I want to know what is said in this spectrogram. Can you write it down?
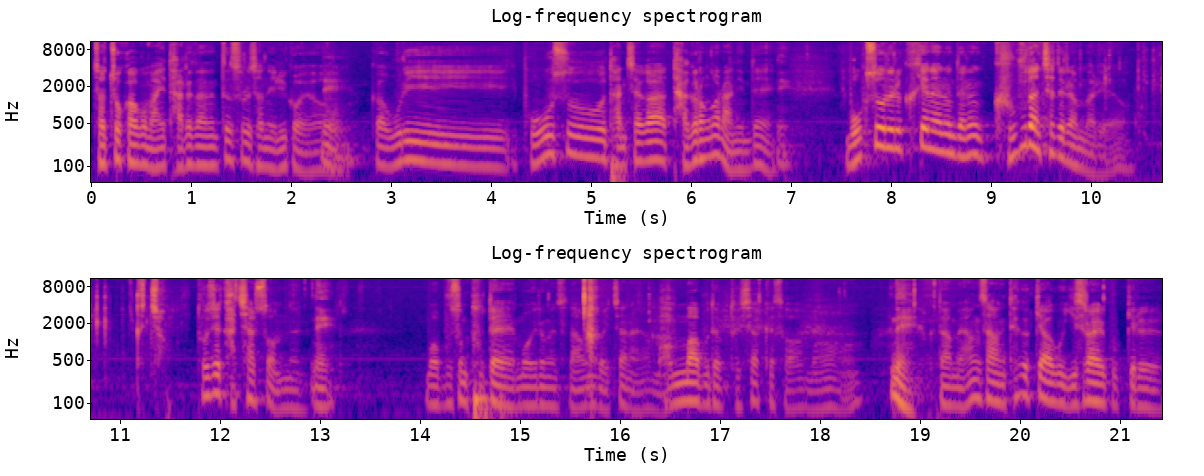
저쪽하고 많이 다르다는 뜻으로 저는 읽어요. 네. 그러니까 우리 보수 단체가 다 그런 건 아닌데 네. 목소리를 크게 내는 데는 극우 단체들이란 말이에요. 그렇죠. 도저히 같이 할 수 없는 네. 뭐 무슨 부대 뭐 이러면서 나오는 거 있잖아요. 뭐 엄마 부대부터 시작해서 뭐 네. 그다음에 항상 태극기하고 이스라엘 국기를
